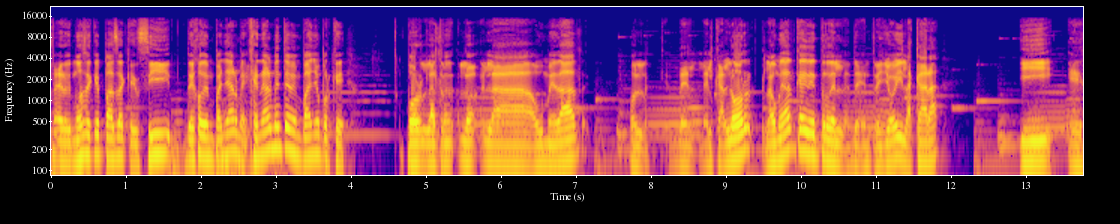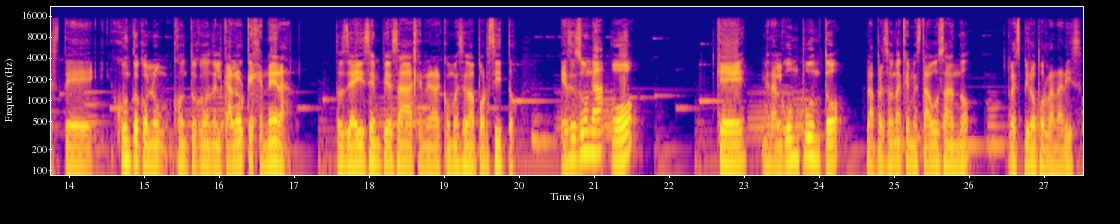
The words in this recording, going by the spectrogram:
pero no sé qué pasa que sí dejo de empañarme. Generalmente me empaño porque por la, tran- lo- la humedad o el, del, el calor, la humedad que hay dentro del, de- entre yo y la cara y este junto con lo- junto con el calor que genera. Entonces de ahí se empieza a generar como ese vaporcito. Esa es una o que en algún punto la persona que me está usando respiró por la nariz.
